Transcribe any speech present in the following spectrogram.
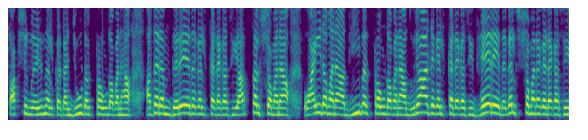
സാക്ഷ്യങ്ങൾ എഴുന്നേൽക്കട്ടെ. ജൂഡൽ പ്രൗഢവന അതരം ധരേതകൽ കടകസി അർത്ഥൽ ശമന വൈഡമന ദീപൽ പ്രൗഢവന ദുരാജകൽ കടകസി ധേരേതകൽ ശമന കടകസി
